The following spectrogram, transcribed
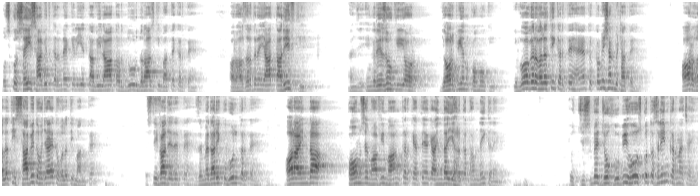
اس کو صحیح ثابت کرنے کے لیے طویلات اور دور دراز کی باتیں کرتے ہیں۔ اور حضرت نے یہاں تعریف کی ہاں جی انگریزوں کی اور یورپین قوموں کی کہ وہ اگر غلطی کرتے ہیں تو کمیشن بٹھاتے ہیں۔ اور غلطی ثابت ہو جائے تو غلطی مانتے ہیں۔ استعفیٰ دے دیتے ہیں، ذمہ داری قبول کرتے ہیں۔ اور آئندہ قوم سے معافی مانگ کر کہتے ہیں کہ آئندہ یہ حرکت ہم نہیں کریں گے۔ تو جس میں جو خوبی ہو اس کو تسلیم کرنا چاہیے۔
